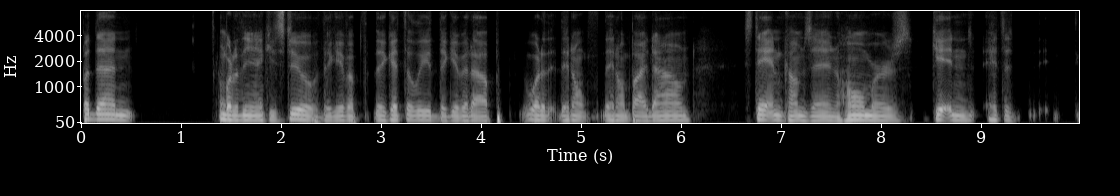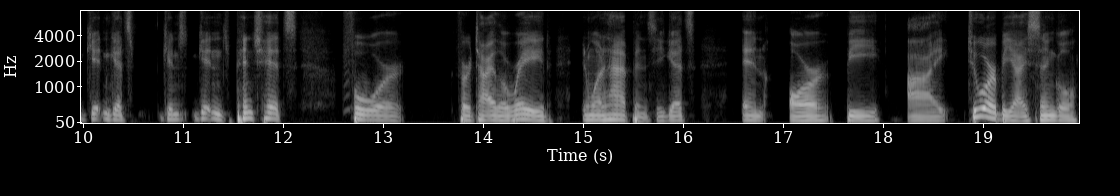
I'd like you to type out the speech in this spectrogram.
But then, what do the Yankees do? They give up. They get the lead. They give it up. What they, they don't they don't buy down. Stanton comes in, homers, getting hits a, getting gets getting, getting pinch hits for for Tyler Wade. And what happens? He gets an RBI, two RBI single.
